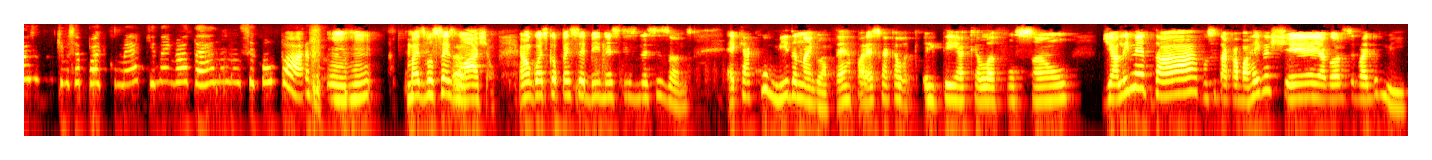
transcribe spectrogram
coisa que você pode comer aqui na Inglaterra, não, não se compara. Uhum. Mas vocês não acham? É uma coisa que eu percebi nesses, nesses anos. É que a comida na Inglaterra parece que aquela, ele tem aquela função de alimentar, você tá com a barriga cheia e agora você vai dormir.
